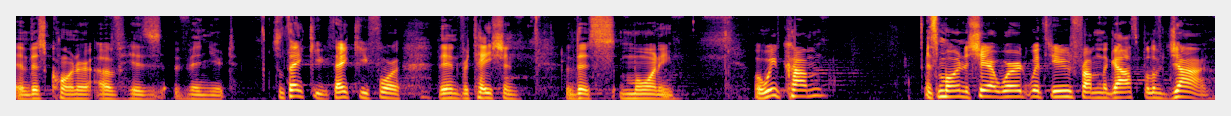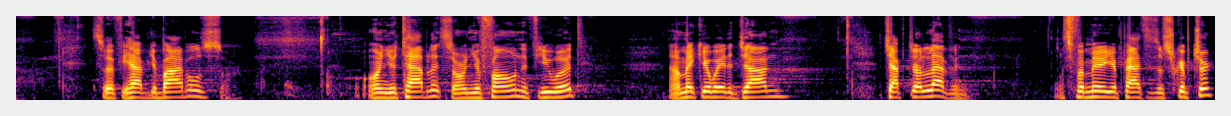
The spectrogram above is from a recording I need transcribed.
in this corner of his vineyard. So thank you. Thank you for the invitation this morning. Well, we've come this morning to share a word with you from the Gospel of John. So if you have your Bibles on your tablets or on your phone, if you would, uh, make your way to John chapter 11. It's a familiar passage of Scripture.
